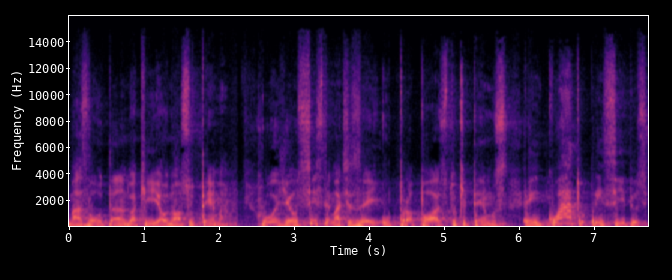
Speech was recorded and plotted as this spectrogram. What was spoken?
Mas voltando aqui ao nosso tema, hoje eu sistematizei o propósito que temos em quatro princípios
